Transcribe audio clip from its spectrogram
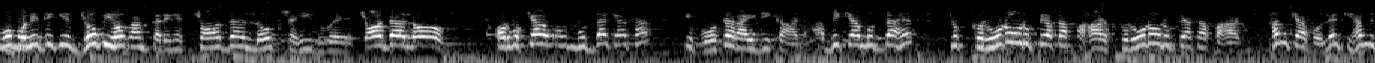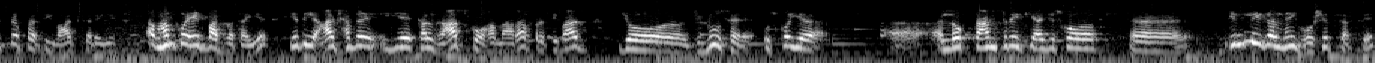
वो बोली थी कि जो भी होगा हम करेंगे चौदह लोग शहीद हुए चौदह लोग। और वो क्या वो मुद्दा क्या था कि वोटर आईडी कार्ड अभी क्या मुद्दा है? जो करोड़ों रुपया का पहाड़ करोड़ों रुपया का पहाड़ हम क्या बोले कि हम इस पे प्रतिवाद करेंगे? अब हमको एक बात बताइए यदि आज हमें ये कल रात को हमारा प्रतिवाद जो जुलूस है, उसको ये लोकतांत्रिक या जिसको इलीगल नहीं घोषित करते,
